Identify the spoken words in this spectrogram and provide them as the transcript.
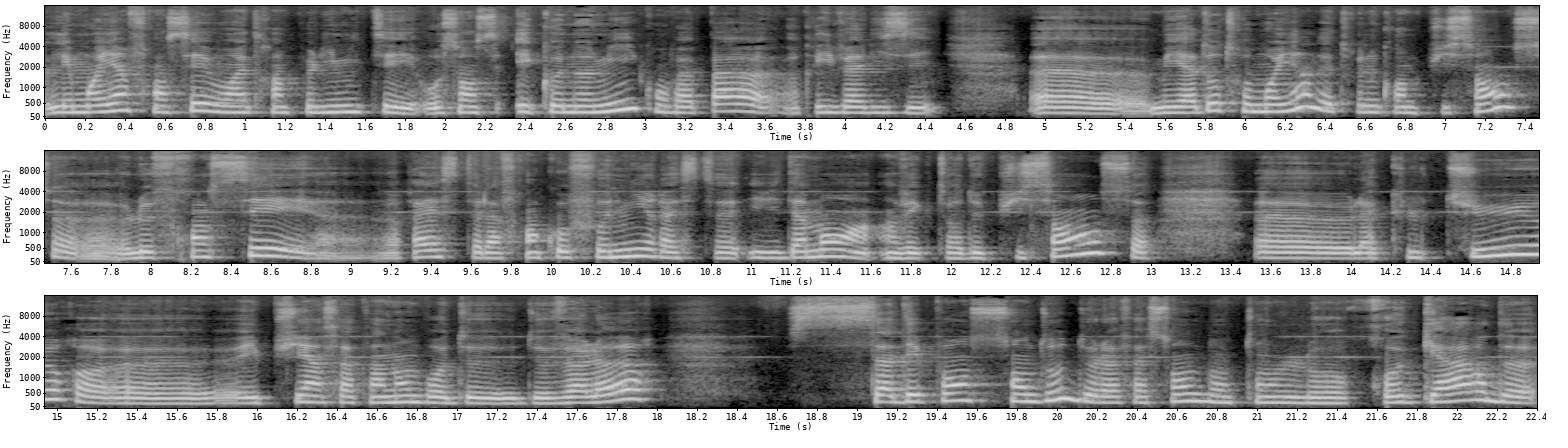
les moyens français vont être un peu limités. Au sens économique, on ne va pas rivaliser. Euh, mais il y a d'autres moyens d'être une grande puissance. Euh, le français euh, reste, la francophonie reste évidemment un, vecteur de puissance, la culture, et puis un certain nombre de, de, valeurs. Ça dépend sans doute de la façon dont on le regarde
